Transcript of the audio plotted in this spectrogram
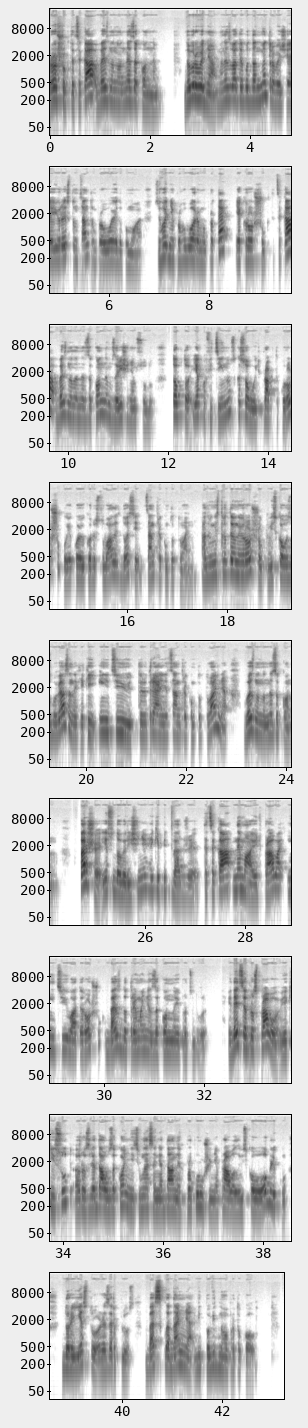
Розшук ТЦК визнано незаконним. Доброго дня, мене звати Богдан Дмитрович, я є юристом Центру правової допомоги. Сьогодні проговоримо про те, як розшук ТЦК визнали незаконним за рішенням суду, тобто як офіційно скасовують практику розшуку, якою користувались досі центри комплектування. Адміністративний розшук військовозобов'язаних, який ініціюють територіальні центри комплектування, визнано незаконним. Перше є судове рішення, яке підтверджує, ТЦК не мають права ініціювати розшук без дотримання законної процедури. Йдеться про справу, в якій суд розглядав законність внесення даних про порушення правил військового обліку до реєстру Резерв Плюс без складання відповідного протоколу.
